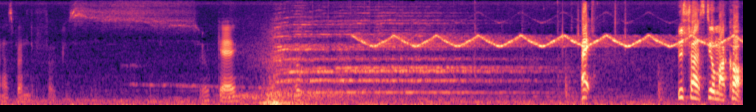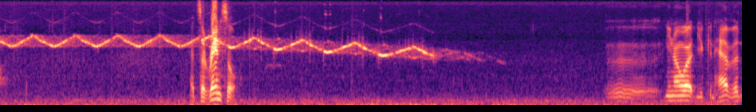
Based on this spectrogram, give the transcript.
That's been to focus. Okay. Oh. Hey! Who's trying to steal my car? That's a rental. Uh, you know what? You can have it.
